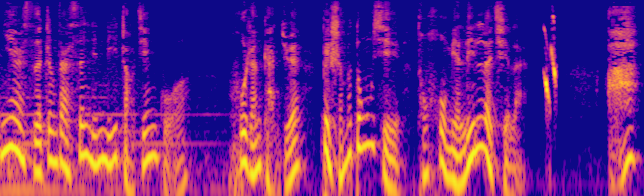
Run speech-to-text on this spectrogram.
尼尔斯正在森林里找坚果，忽然感觉被什么东西从后面拎了起来。啊，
